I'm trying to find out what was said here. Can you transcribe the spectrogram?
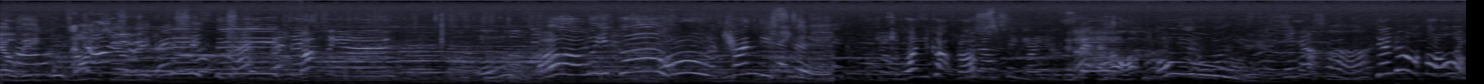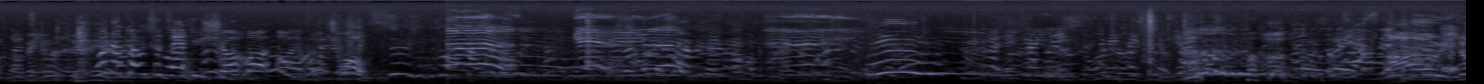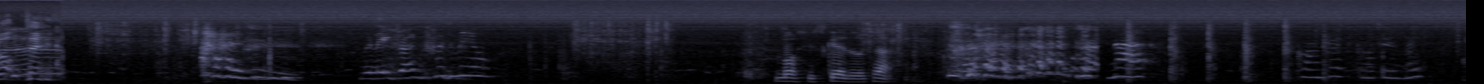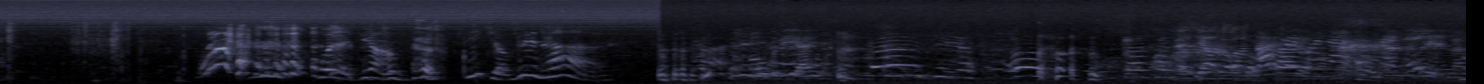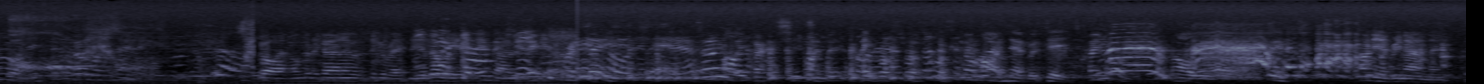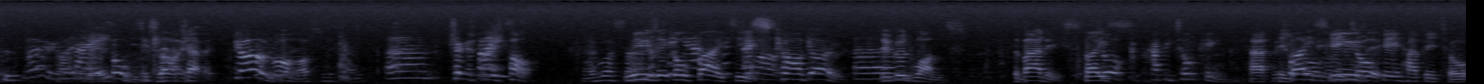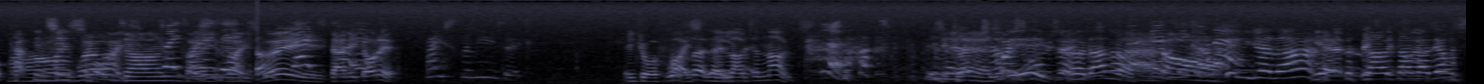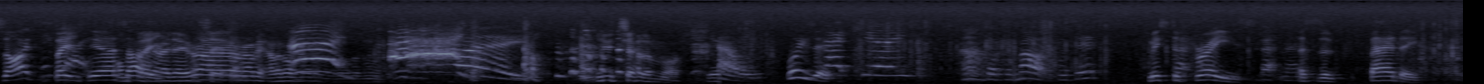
Aren't on Shelby? Aren't it, One for you. Oh, what you got? Oh, a candy stick. What you got, Ross? They're better hot. Oh, They're not hot. they're not hot. When I go to Daddy's shop, I, I have a choice. Oh, he dropped it. Were they drunk for the meal? Moss, you scared of the cat? Nah. Come on, let's go to me. what a jump. He jumped in high. Right, I'm going to go and have a cigarette. You know where you get them going. They get free. I never did. Oh, yeah. Only every now and then. He's a clever chappy. Go! Go on, Ross. Um, Check his face pop. Musical faces. Escargot. The good ones. The baddies. Face. Talk. Happy talking. Happy Face talky, music. happy talk. Oh, Captain Oh, Sensible. well done. Face music. Hey, Daddy got it. face the music. He drew a face and then then? loads of notes. He's a clever chap. face He is. music. Well done, Ross. Oh, can you get that? Yeah, the no, no, no, on the other side. B. Yeah, On so. B. Right, it. rub it. Have Hey! You tell him, Ross. What is it? Thank you. Dr. Mark, was it? Mr. Freeze. Batman. That's the baddie.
